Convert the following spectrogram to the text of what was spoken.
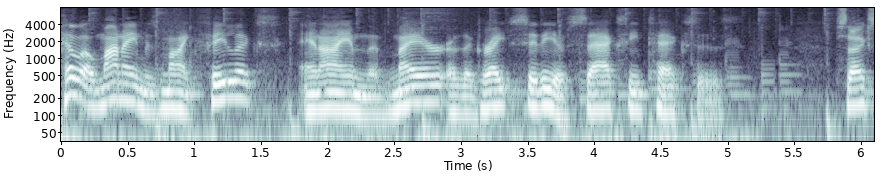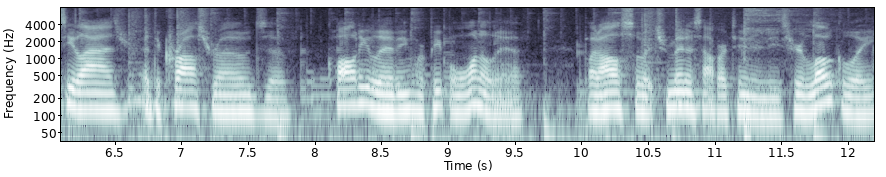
Hello, my name is Mike Felix, and I am the mayor of the great city of Sachse, Texas. Sachse lies at the crossroads of quality living where people want to live, but also at tremendous opportunities here locally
